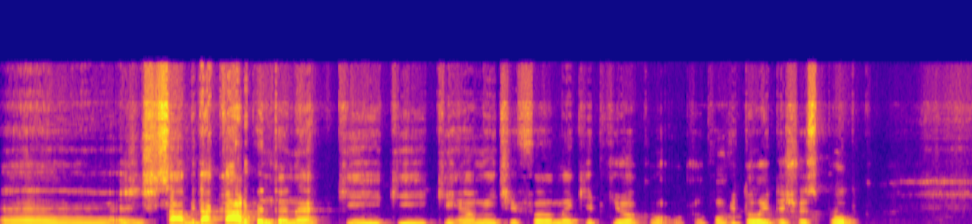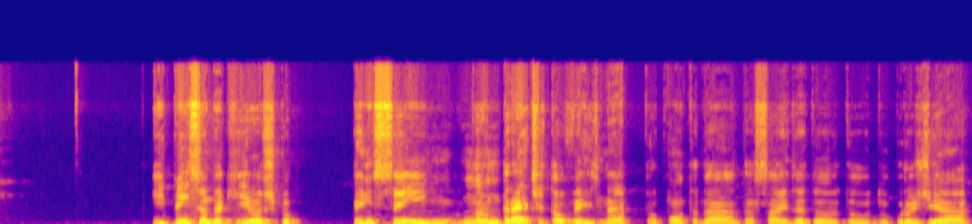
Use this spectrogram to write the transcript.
É, a gente sabe da Carpenter, né? Que, que, que realmente foi uma equipe que o, convidou e deixou isso público. E pensando aqui, eu acho que eu pensei em Andretti, talvez, né? Por conta da, da saída do, do, do Grosjean,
